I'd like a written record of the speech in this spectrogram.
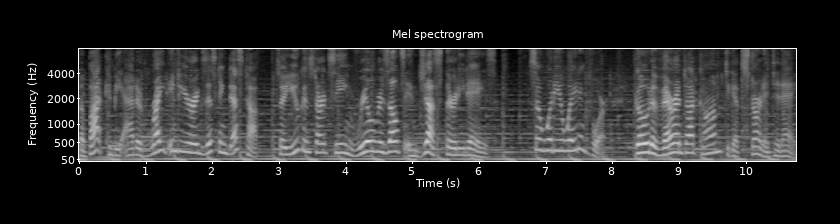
The bot can be added right into your existing desktop so you can start seeing real results in just 30 days. So what are you waiting for? Go to Verint.com to get started today.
